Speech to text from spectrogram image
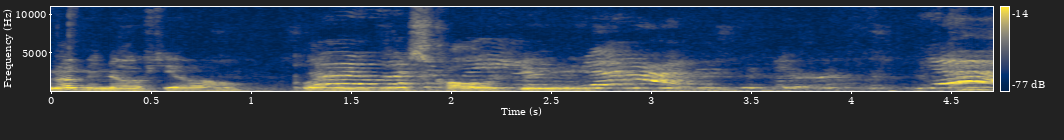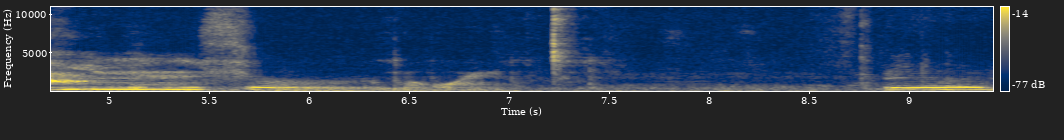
Let me know if y'all play this Call of Duty. Yes, more. Mm.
